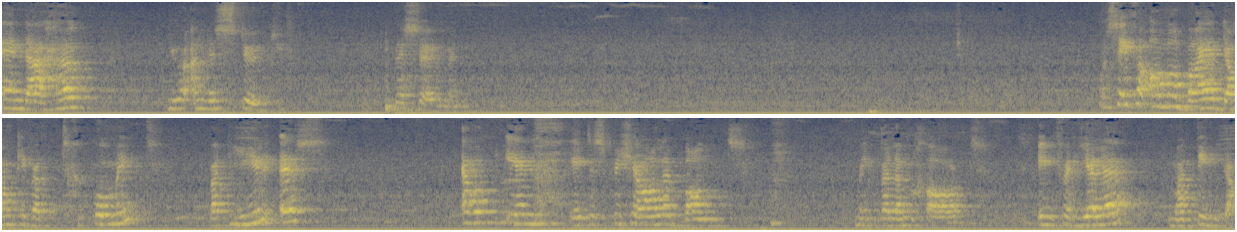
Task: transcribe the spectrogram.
And I hope you understood the sermon. Ons sê vir almal baie dankie wat gekom het, wat hier is. Elkeen het 'n spesiale band met Willem gehad en vir julle Matinda.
